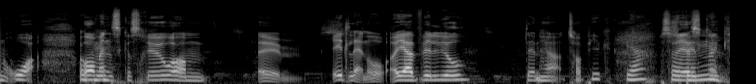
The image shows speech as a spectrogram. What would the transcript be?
10.000 ord, hvor Okay. man skal skrive om øhm, et eller andet. Og jeg vælger den her topic. Ja, Så jeg spændende. skal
